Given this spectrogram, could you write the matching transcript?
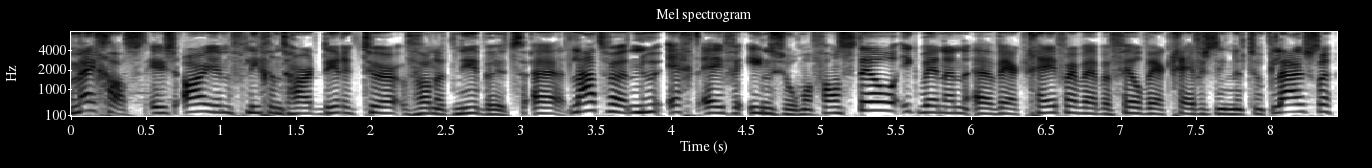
Mijn gast is Arjen Vliegendhart, directeur van het Nibud. Uh, laten we nu echt even inzoomen. Van stel, ik ben een uh, werkgever. We hebben veel werkgevers die natuurlijk luisteren.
